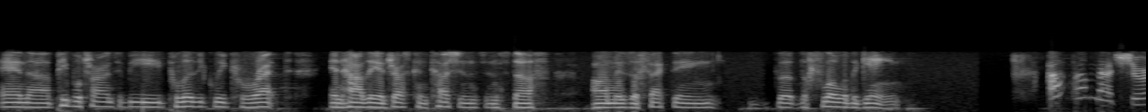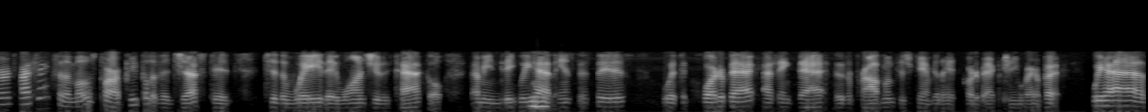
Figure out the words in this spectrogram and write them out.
and uh, people trying to be politically correct in how they address concussions and stuff um, is affecting the the flow of the game. I, I'm not sure. I think for the most part, people have adjusted to the way they want you to tackle. I mean, we mm-hmm. have instances with the quarterback. I think that is a problem because you can't really hit the quarterback anywhere. But we have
